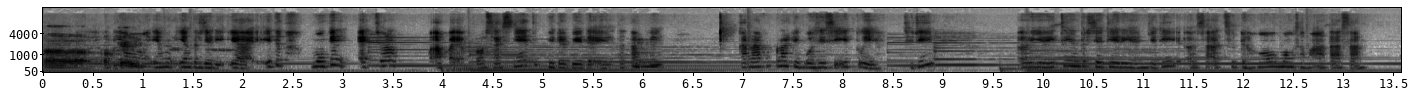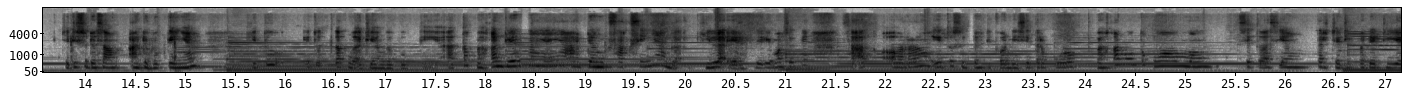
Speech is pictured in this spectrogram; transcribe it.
uh, oke. Okay. yang, yang yang terjadi. Ya itu mungkin actual apa ya prosesnya itu beda-beda ya. Tetapi hmm. karena aku pernah di posisi itu ya. Jadi uh, ya itu yang terjadi Rian. Jadi uh, saat sudah ngomong sama atasan jadi sudah ada buktinya itu itu tetap nggak dianggap bukti. Atau bahkan dia nanya ada saksinya nggak? Gila ya. Jadi maksudnya saat orang itu sudah di kondisi terpuruk bahkan untuk ngomong situasi yang terjadi pada dia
